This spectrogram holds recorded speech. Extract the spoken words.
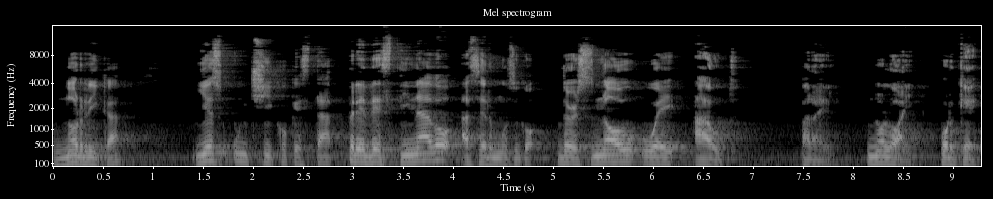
no rica y es un chico que está predestinado a ser músico. There's no way out para él. No lo hay. ¿Por qué?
